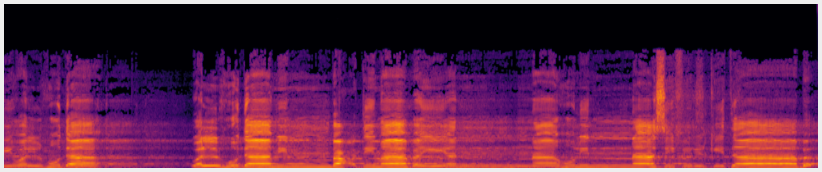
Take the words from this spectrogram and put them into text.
والهدى والهدى من بعد ما بيناه للناس في الكتاب.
